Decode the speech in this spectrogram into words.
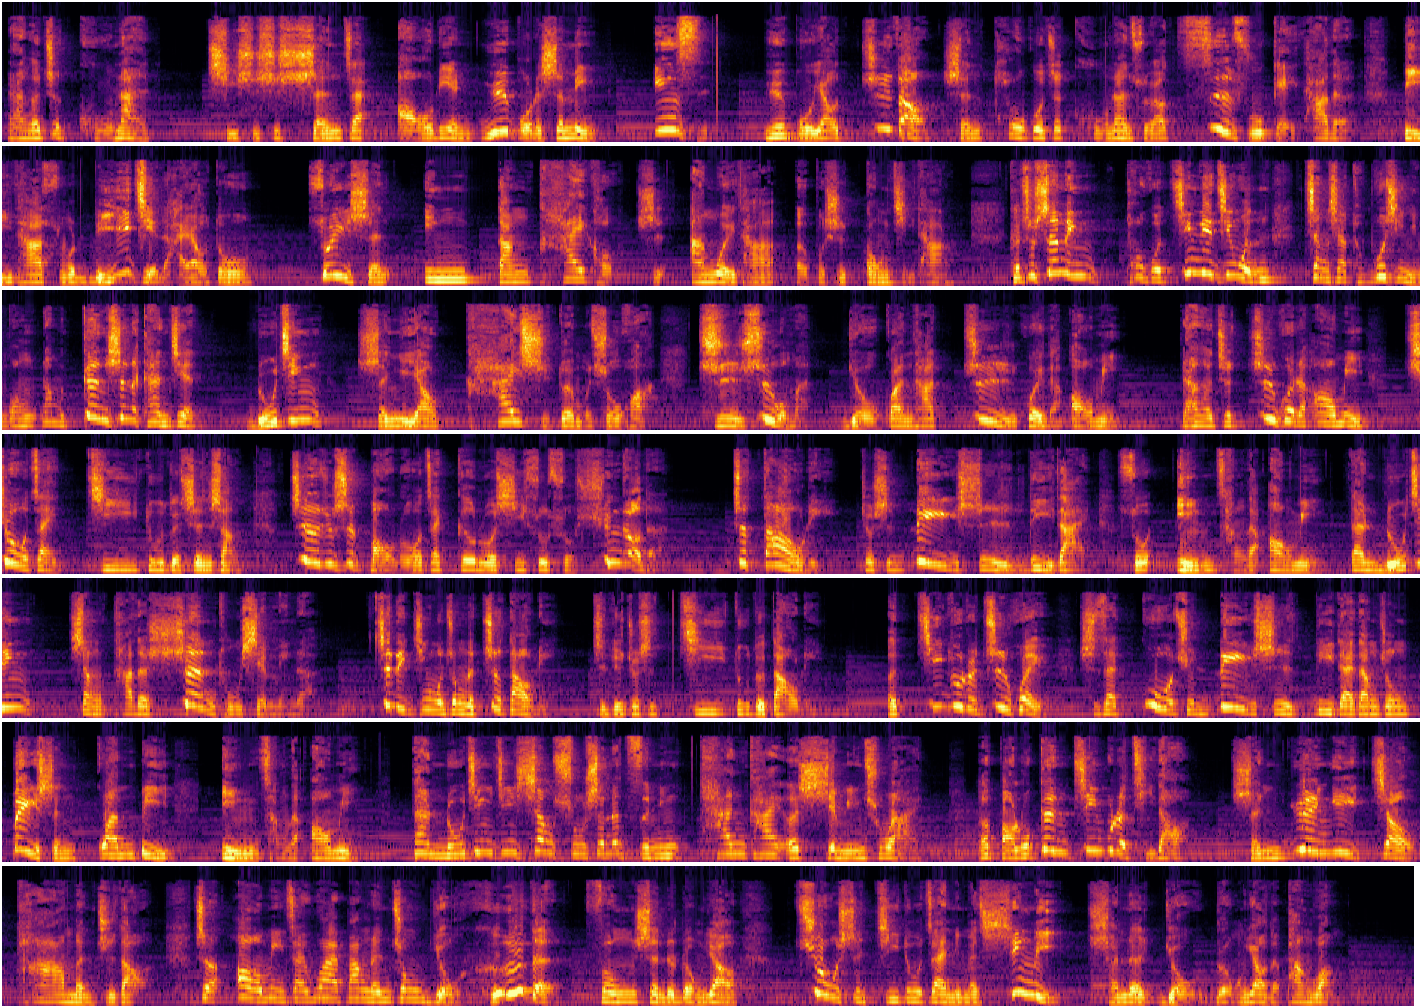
然而这苦难其实是神在熬炼约伯的生命，因此。约伯要知道，神透过这苦难所要赐福给他的，比他所理解的还要多，所以神应当开口是安慰他，而不是攻击他。可是神灵透过今天经文降下突破性眼光，让我们更深的看见，如今神也要开始对我们说话，指示我们有关他智慧的奥秘。然而，这智慧的奥秘就在基督的身上，这就是保罗在哥罗西书所宣告的这道理。就是历世历代所隐藏的奥秘，但如今向他的圣徒显明了。这里经文中的这道理，指的就是基督的道理。而基督的智慧，是在过去历世历代当中被神关闭、隐藏的奥秘，但如今已经向属神的子民摊开而显明出来。而保罗更进一步的提到，神愿意叫他们知道，这奥秘在外邦人中有何等丰盛的荣耀。就是基督在你们心里成了有荣耀的盼望。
